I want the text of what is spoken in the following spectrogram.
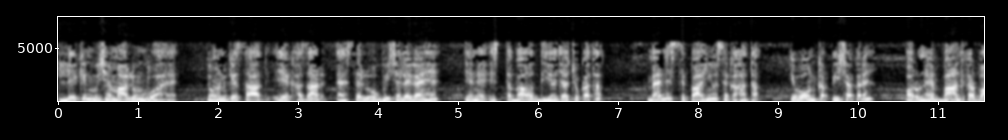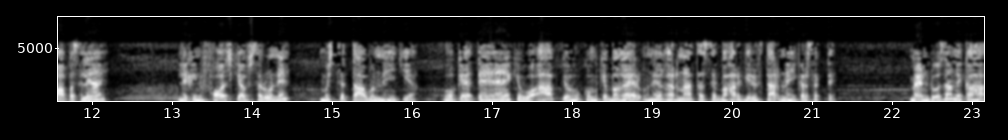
لیکن مجھے معلوم ہوا ہے کہ ان کے ساتھ ایک ہزار ایسے لوگ بھی چلے گئے ہیں جنہیں استباغ دیا جا چکا تھا۔ میں نے سپاہیوں سے کہا تھا کہ وہ ان کا پیچھا کریں اور انہیں باندھ کر واپس لے آئیں، لیکن فوج کے افسروں نے مجھ سے تعاون نہیں کیا۔ وہ کہتے ہیں کہ وہ آپ کے حکم کے بغیر انہیں غرناتا سے باہر گرفتار نہیں کر سکتے۔ مینڈوزا نے کہا،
